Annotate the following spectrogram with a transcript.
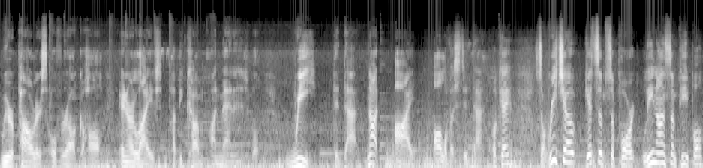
We were powerless over alcohol and our lives have become unmanageable. We did that. Not I, all of us did that, okay? So reach out, get some support, lean on some people,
